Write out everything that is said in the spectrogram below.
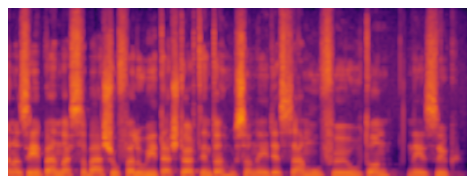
Ebben az évben nagyszabású felújítás történt a 24-es számú főúton. Nézzük!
